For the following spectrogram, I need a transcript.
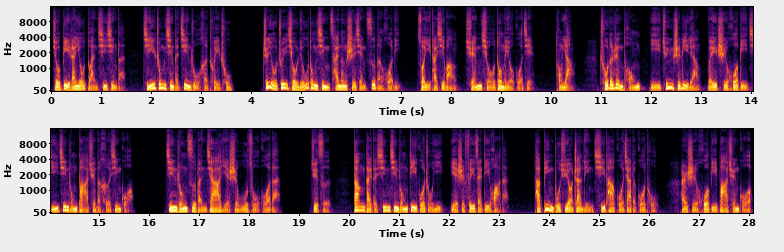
就必然有短期性的、集中性的进入和退出。只有追求流动性，才能实现资本获利。所以他希望全球都没有国界。同样，除了认同以军事力量维持货币及金融霸权的核心国，金融资本家也是无祖国的。据此，当代的新金融帝国主义也是非在地化的。它并不需要占领其他国家的国土，而是货币霸权国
